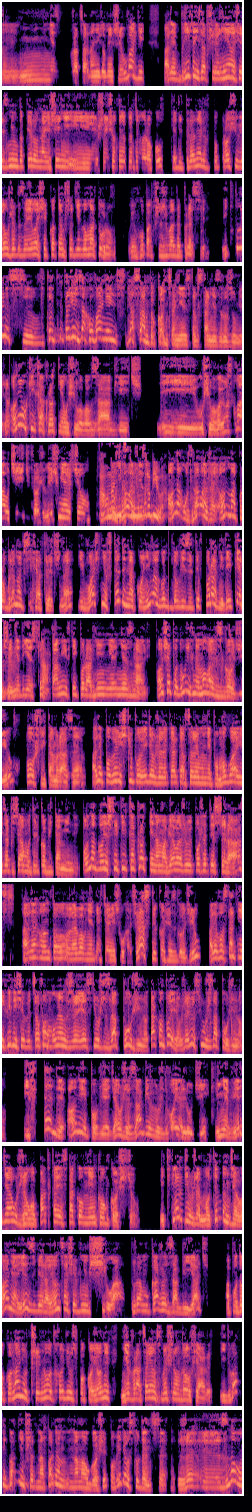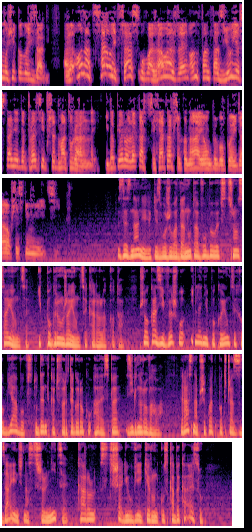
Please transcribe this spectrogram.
nie zwraca na niego większej uwagi, ale bliżej zaprzyjaźniła się z nim dopiero na jesieni 65 roku, kiedy trener poprosił ją, żeby zajęła się kotem przed jego maturą. Bowiem chłopak przeżywa depresję. I tu jest, y, to, to jej zachowanie, ja sam do końca nie jestem w stanie zrozumieć. On ją kilkakrotnie usiłował zabić, i usiłował ją zgwałcić, groził jej śmiercią. A ona uznała, nic z tym nie zrobiła. Ona uznała, że on ma problemy psychiatryczne i właśnie wtedy nakłoniła go do wizyty w poradni, tej pierwszej, mm -hmm. kiedy jeszcze tak. tam i w tej poradni nie, nie znali. On się po długich namowach zgodził, poszli tam razem, ale po wyjściu powiedział, że lekarka wcale mu nie pomogła i zapisała mu tylko witaminy. Ona go jeszcze kilkakrotnie namawiała, żeby poszedł jeszcze raz, ale on to olewał, nie, nie chciał jej słuchać. Raz tylko się zgodził, ale w ostatniej chwili się wycofał, mówiąc, że jest już za późno. Tak on powiedział, że jest już za późno. I wtedy on jej powiedział, że zabił już dwoje ludzi i nie wiedział, że łopatka jest taką miękką kością i twierdził, że motywem działania jest zbierająca się w nim siła, która mu każe zabijać, a po dokonaniu czynu odchodził spokojony, nie wracając myślą do ofiary. I dwa tygodnie przed napadem na Małgosię powiedział studentce, że y, znowu musi kogoś zabić. Ale ona cały czas uważała, że on fantazjuje w stanie depresji przedmaturalnej. I dopiero lekarz psychiatra przekonała ją, by opowiedziała wszystkim milicji. Zeznania, jakie złożyła Danuta W., były wstrząsające i pogrążające Karola Kota. Przy okazji wyszło, ile niepokojących objawów studentka czwartego roku ASP zignorowała. Raz na przykład podczas zajęć na strzelnicy Karol strzelił w jej kierunku z KBKS-u,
